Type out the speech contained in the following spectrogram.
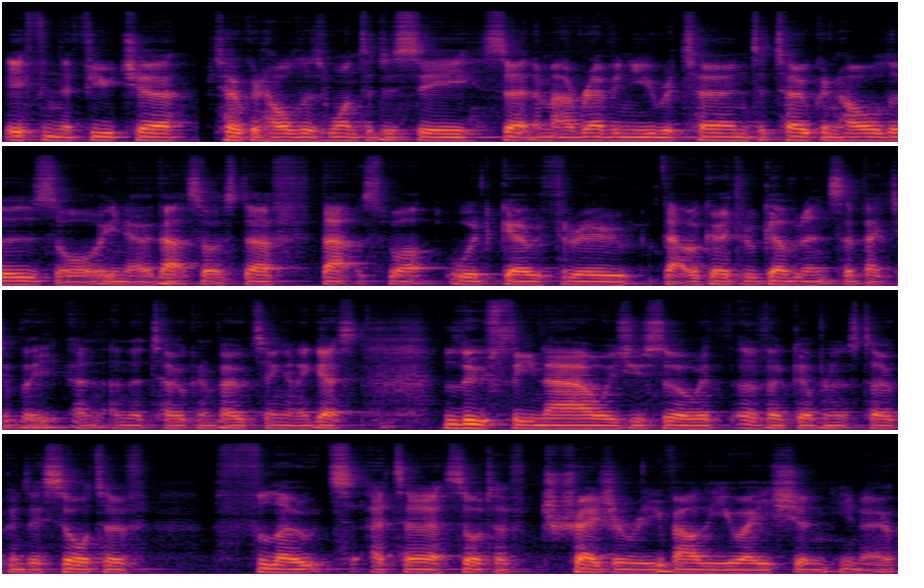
if in the future token holders wanted to see certain amount of revenue returned to token holders or, you know, that sort of stuff, that's what would go through, that would go through governance effectively and, and the token voting. And I guess loosely now, as you saw with other governance tokens, they sort of float at a sort of treasury valuation. You know,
